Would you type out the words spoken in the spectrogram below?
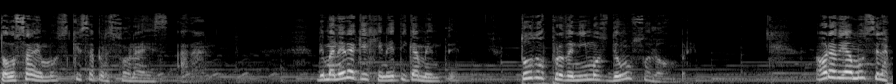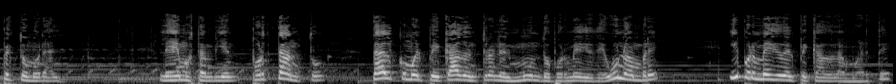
Todos sabemos que esa persona es Adán. De manera que genéticamente todos provenimos de un solo hombre. Ahora veamos el aspecto moral. Leemos también, por tanto, tal como el pecado entró en el mundo por medio de un hombre, y por medio del pecado la muerte,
